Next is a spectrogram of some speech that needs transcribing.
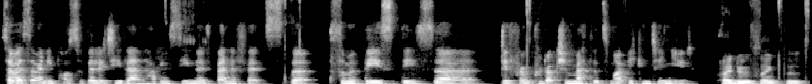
So, is there any possibility then, having seen those benefits, that some of these these uh, different production methods might be continued? I do think that,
